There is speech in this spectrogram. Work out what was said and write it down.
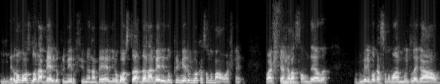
Uhum. Eu não gosto do Annabelle, do primeiro filme Annabelle. Eu gosto da, da Annabelle no primeiro Invocação do Mal. Eu acho que, eu acho que a relação dela. O primeiro Invocação do Mal é muito legal.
